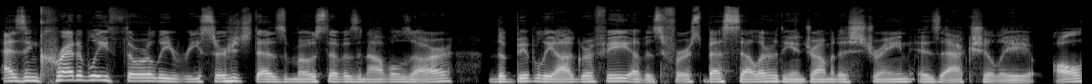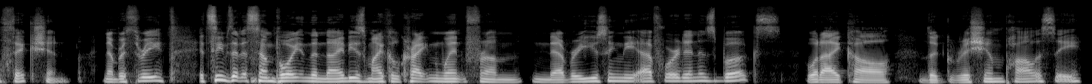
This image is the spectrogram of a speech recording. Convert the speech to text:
as incredibly thoroughly researched as most of his novels are, the bibliography of his first bestseller, The Andromeda Strain, is actually all fiction. Number three, it seems that at some point in the 90s, Michael Crichton went from never using the F word in his books, what I call the Grisham policy,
